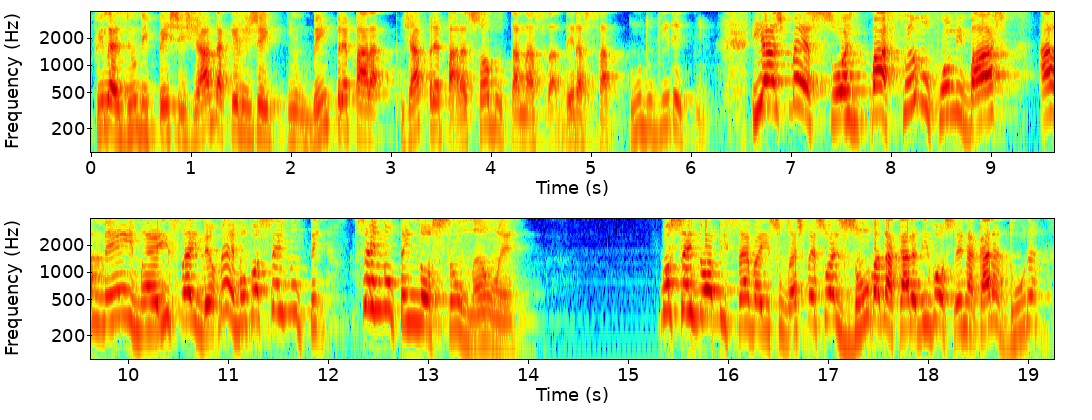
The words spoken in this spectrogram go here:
filezinho de peixe já daquele jeitinho bem preparado, já preparado, só botar na assadeira, assar tudo direitinho. E as pessoas passando fome embaixo, amém, irmão, é isso aí. Meu irmão, vocês não têm, vocês não têm noção não, é? Vocês não observam isso não, as pessoas zombam da cara de vocês, na cara dura.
